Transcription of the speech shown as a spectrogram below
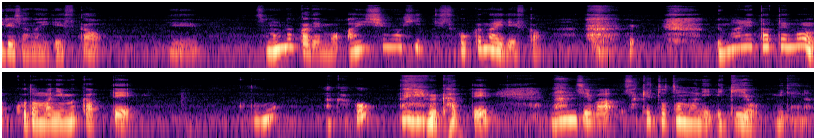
いるじゃないですか。えーその中でも愛酒の日ってすごくないですか？生まれたての子供に向かって、子供？赤子？に向かって、何時は酒と共に生きよ、みたいな。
